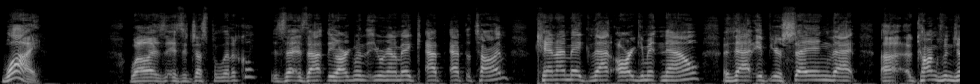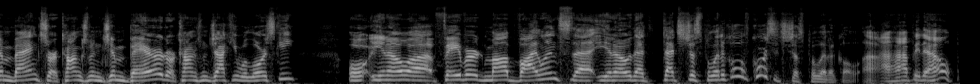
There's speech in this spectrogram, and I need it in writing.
Why? Well, is, is it just political? Is that is that the argument that you were going to make at, at the time? Can I make that argument now? That if you're saying that uh, Congressman Jim Banks or Congressman Jim Baird or Congressman Jackie Walorski or you know uh, favored mob violence, that you know that that's just political? Of course, it's just political. I, I'm happy to help,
